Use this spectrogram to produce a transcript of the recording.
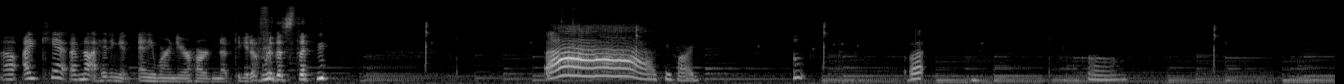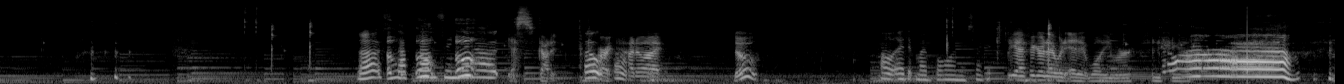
Uh, I can't. I'm not hitting it anywhere near hard enough to get over this thing. Ah! Too hard. What? Oh. No, Oh, stop oh, bouncing oh. it out. Yes, got it. Oh, All right. oh, how do oh. I? No. I'll edit my ball in a second. Yeah, I figured I would edit while you were finishing. Ah!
